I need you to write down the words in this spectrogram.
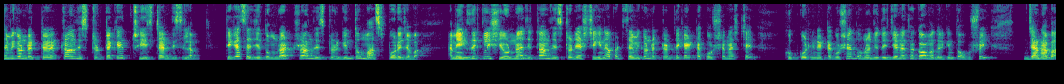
সেমিকন্ডাক্টরের ট্রানজিস্টরটাকে থ্রি স্টার দিছিলাম, ঠিক আছে? যে তোমরা ট্রানজিস্টর কিন্তু মাস্ট পরে যাবা। আমি এক্স্যাক্টলি শিওর না যে ট্রানজিস্টরে আসছে কিনা বাট সেমিকন্ডাক্টর থেকে একটা কোশ্চেন আসছে। খুব কঠিন একটা কোশ্চেন তোমরা যদি জেনে থাকো, আমাদের কিন্তু অবশ্যই জানাবা।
